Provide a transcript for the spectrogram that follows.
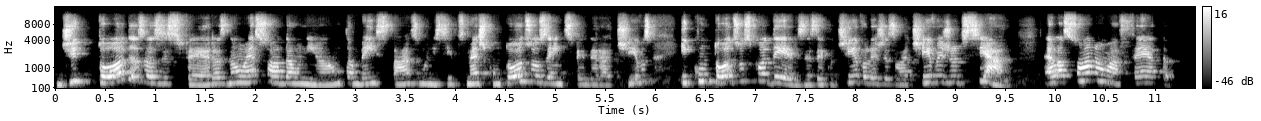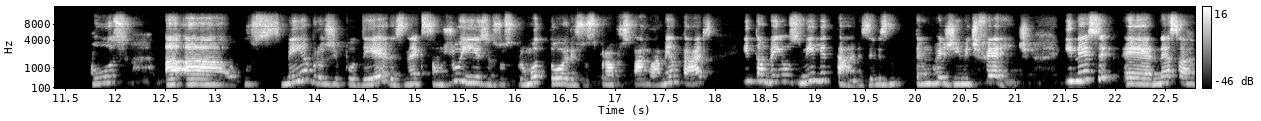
de todas as esferas, não é só da União, também estados, municípios, mexe com todos os entes federativos e com todos os poderes, executivo, legislativo e judiciário. Ela só não afeta os, a, a, os membros de poderes, né, que são juízes, os promotores, os próprios parlamentares e também os militares, eles têm um regime diferente. E nesse, é, nessa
